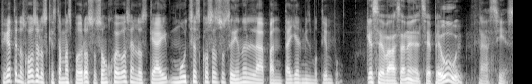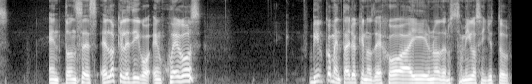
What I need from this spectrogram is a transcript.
Fíjate en los juegos en los que está más poderoso. Son juegos en los que hay muchas cosas sucediendo en la pantalla al mismo tiempo. Que se basan en el CPU, güey. Así es. Entonces, es lo que les digo. En juegos... Vi un comentario que nos dejó ahí uno de nuestros amigos en YouTube.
